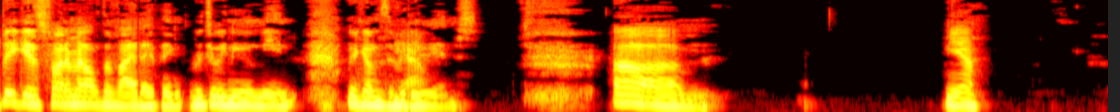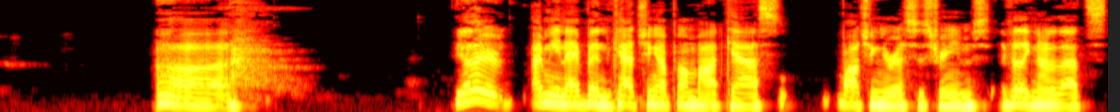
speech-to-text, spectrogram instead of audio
biggest fundamental divide I think between you and me when it comes to video Yeah. games. Um, yeah. Uh, the other, I mean, I've been catching up on podcasts, watching the rest of streams. I feel like none of that's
